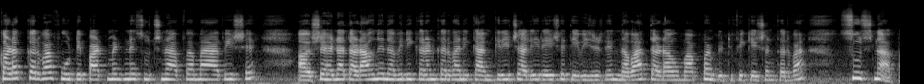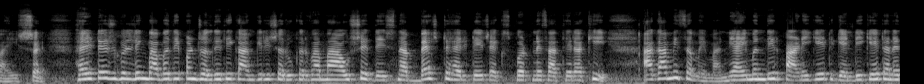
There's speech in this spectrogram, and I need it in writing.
કડક કરવા ફૂડ ડિપાર્ટમેન્ટને સૂચના આપવામાં આવી છે. શહેરના તળાવને નવીનીકરણ કરવાની કામગીરી ચાલી રહી છે. તેવી જ રીતે નવા તળાવમાં પણ બ્યુટિફિકેશન કરવા સૂચના અપાઈ છે. હેરિટેજ બિલ્ડિંગ બાબતે પણ જલ્દીથી કામગીરી શરૂ કરવામાં આવશે. દેશના બેસ્ટ હેરિટેજ એક્સપર્ટને સાથે રાખી આગામી સમયમાં ન્યાય મંદિર પાણીગેટ ગેન્ડીગેટ અને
